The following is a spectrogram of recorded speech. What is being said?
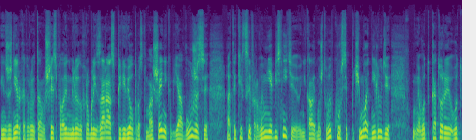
инженер, который там 6,5 миллионов рублей за раз перевел просто мошенникам. Я в ужасе от этих цифр. Вы мне объясните, Николай, может, вы в курсе, почему одни люди, вот, которые вот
